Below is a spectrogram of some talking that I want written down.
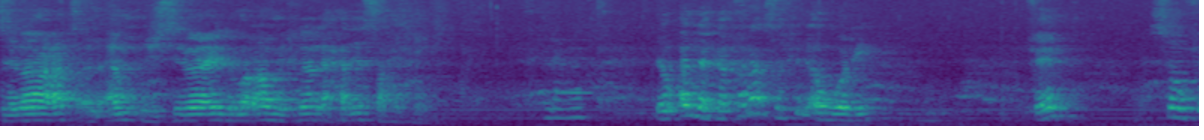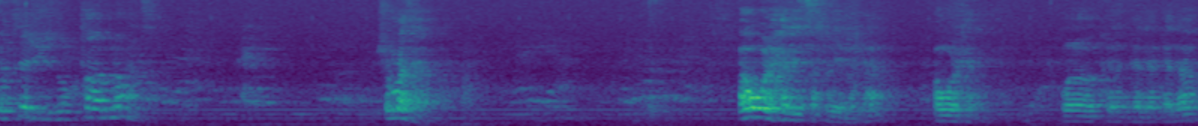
صناعة الأمن الاجتماعي للمرأة من خلال الأحاديث الصحيحين نعم لو أنك قرأت في الأول فهمت؟ سوف تجد طامات شو مثلا؟ أول حديث تقريبا ها؟ أول حديث. كذا كذا كذا.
